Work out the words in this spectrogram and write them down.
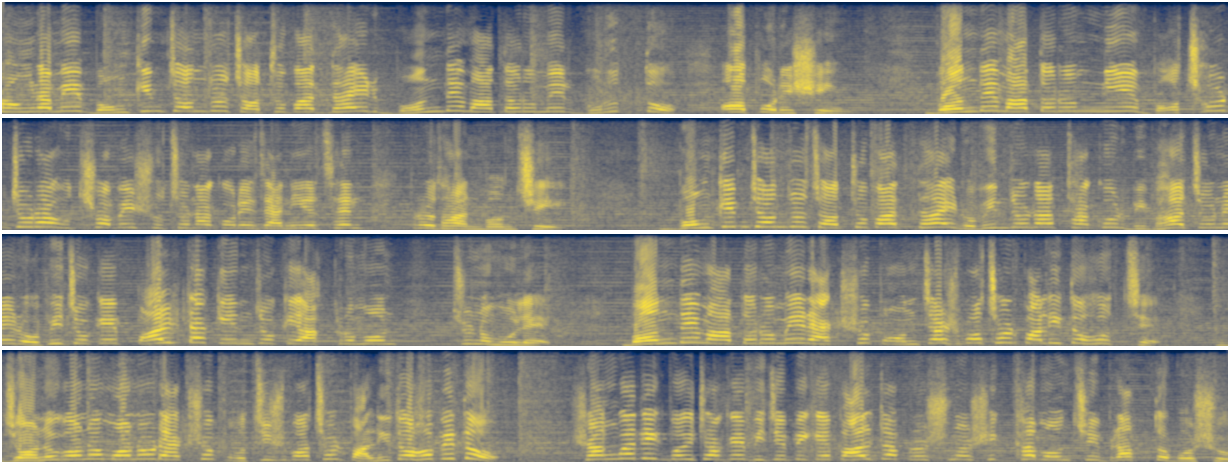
সংগ্রামে বঙ্কিমচন্দ্র চট্টোপাধ্যায়ের বন্দে মাতরমের গুরুত্ব অপরিসীম। বন্দে মাতরম নিয়ে বছর জোড়া উৎসবের সূচনা করে জানিয়েছেন প্রধানমন্ত্রী। বঙ্কিমচন্দ্র চট্টোপাধ্যায় রবীন্দ্রনাথ ঠাকুর বিভাজনের অভিযোগে পাল্টা কেন্দ্রকে আক্রমণ তৃণমূলের। বন্দে মাতরমের একশো পঞ্চাশ বছর পালিত হচ্ছে। জনগণ মনর একশো পঁচিশ বছর পালিত হবে তো? সাংবাদিক বৈঠকে বিজেপিকে পাল্টা প্রশ্ন শিক্ষামন্ত্রী ব্রাত্য বসু।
